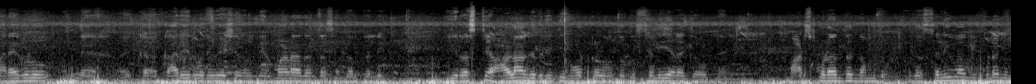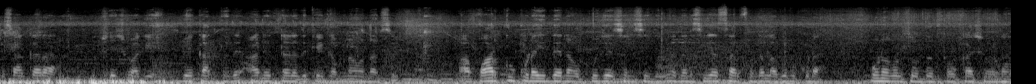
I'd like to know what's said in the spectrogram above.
ಮನೆಗಳು ಕ- ಖಾಲಿಯಿರುವ ನಿವೇಶನಗಳು ನಿರ್ಮಾಣ ಆದಂಥ ಸಂದರ್ಭದಲ್ಲಿ ಈ ರಸ್ತೆ ಹಾಳಾಗದ ರೀತಿ ನೋಡ್ಕೊಳ್ಳುವಂಥದ್ದು ಸ್ಥಳೀಯರ ಜವಾಬ್ದಾರಿ. ಮಾಡಿಸ್ಕೊಡೋಂಥದ್ದು ನಮ್ಮದು ಅದರ ಸ್ಥಳೀಯವಾಗಿ ಕೂಡ ನಿಮ್ಮ ಸಹಕಾರ ವಿಶೇಷವಾಗಿ ಬೇಕಾಗ್ತದೆ. ಆ ನಿಟ್ಟಿನಲ್ಲಿ ಅದಕ್ಕೆ ಗಮನವನ್ನು ಹರಿಸಿ. ಆ ಪಾರ್ಕು ಕೂಡ ಇದ್ದೇ ನಾವು ಪೂಜೆ ಸಲ್ಲಿಸಿದ್ದೀವಿ. ಅದನ್ನು ಸಿ ಎಸ್ ಆರ್ ಫಂಡಲ್ಲಿ ಅದನ್ನು ಕೂಡ ಪೂರ್ಣಗೊಳಿಸುವಂಥದ್ದು ಅವಕಾಶವನ್ನು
